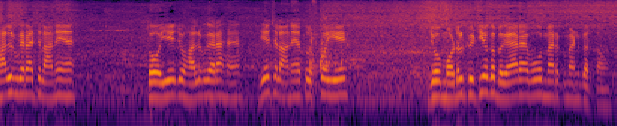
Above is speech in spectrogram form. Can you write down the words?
حل وغیرہ چلانے ہیں، تو یہ جو حل وغیرہ ہیں، یہ چلانے ہیں، تو اس کو یہ جو ماڈل پی ٹی او کا بغیر ہے، وہ میں ریکمینڈ کرتا ہوں۔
